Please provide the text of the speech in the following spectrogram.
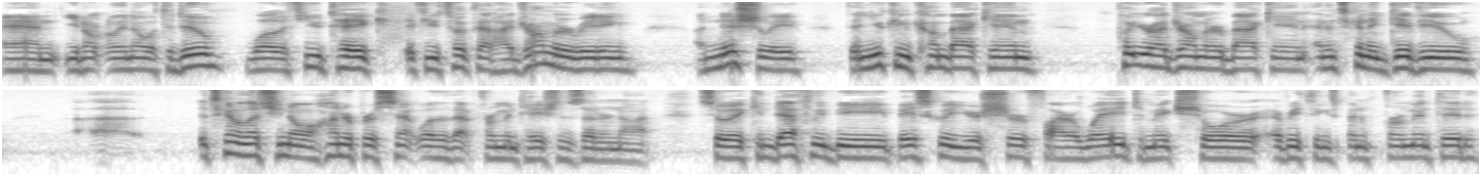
and you don't really know what to do. Well, if you take if you took that hydrometer reading initially, then you can come back in, put your hydrometer back in, and it's going to give you, uh, it's going to let you know 100% whether that fermentation is done or not. So it can definitely be basically your surefire way to make sure everything's been fermented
